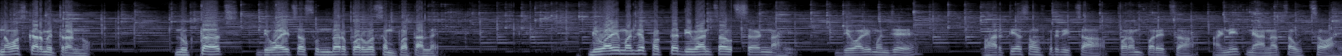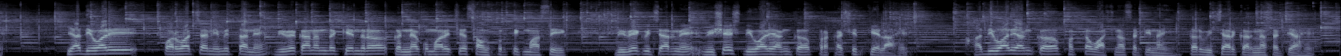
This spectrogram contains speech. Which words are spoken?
नमस्कार मित्रांनो. नुकतंच दिवाळीचा सुंदर पर्व संपत आलंय. दिवाळी म्हणजे फक्त दिव्यांचा सण नाही दिवाळी म्हणजे भारतीय संस्कृतीचा परंपरेचा आणि ज्ञानाचा उत्सव आहे. या दिवाळी पर्वाच्या निमित्ताने विवेकानंद केंद्र कन्याकुमारीचे सांस्कृतिक मासिक विवेक विचारने विशेष दिवाळी अंक प्रकाशित केला आहे. हा दिवाळी अंक फक्त वाचनासाठी नाही तर विचार करण्यासाठी आहे.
